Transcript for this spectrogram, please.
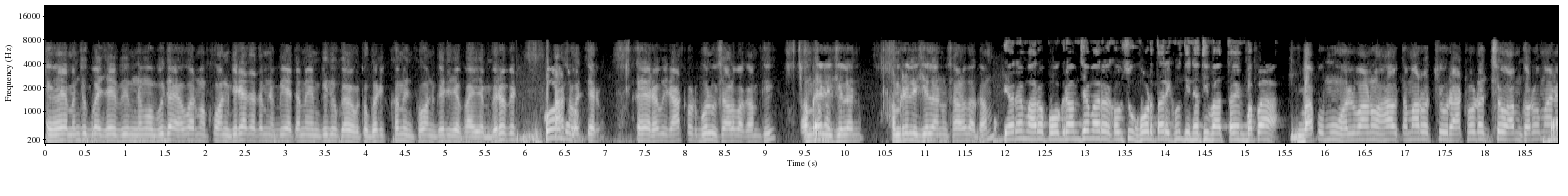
એ મનસુખભાઈ જય ભીમ નમો બુધાય. હવારમાં ફોન કર્યા હતા તમને બે. તમે એમ કીધું કે તો ઘડીક ખમીને ફોન કરી દે ભાઈ એમ. બરોબર? કોણ અત્યારે રવિ રાઠોડ બોલું સાળવા ગામથી. અમરેલી જિલ્લાનું અમરેલી જિલ્લાનું સાળવા ગામ. અત્યારે મારો પ્રોગ્રામ છે મારો કઉ છું સોળ તારીખ સુધી નથી વાત થઈ બાપા. બાપુ હું હલવાણો હાવ તમારો જ છું રાઠોડ જ છું. આમ કરો મારે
